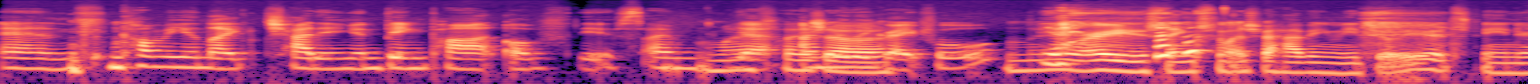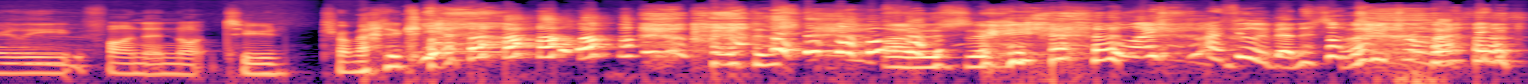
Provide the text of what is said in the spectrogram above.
and coming and like chatting and being part of this. I'm My yeah, I'm really grateful. No yeah. worries. Thanks so much for having me, Julia. It's been really fun and not too traumatic. I, was, I was very. like I feel bit. It's not too traumatic.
